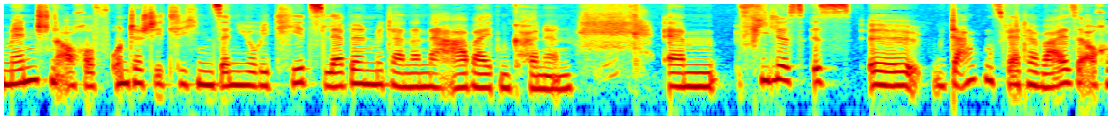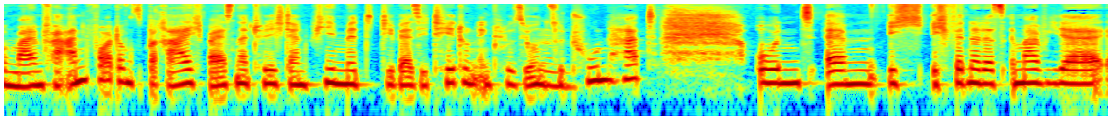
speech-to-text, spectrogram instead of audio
Menschen auch auf unterschiedlichen Senioritätsleveln miteinander arbeiten können. Ähm, vieles ist äh, dankenswerterweise auch in meinem Verantwortungsbereich, weil es natürlich dann viel mit Diversität und Inklusion mhm. zu tun hat. Und ähm, ich, ich finde das immer wieder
